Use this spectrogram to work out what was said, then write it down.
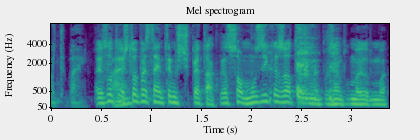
Muito bem. Eu estou, eu estou a pensar em termos de espetáculo. É só músicas ou tem, por exemplo, uma, uma,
